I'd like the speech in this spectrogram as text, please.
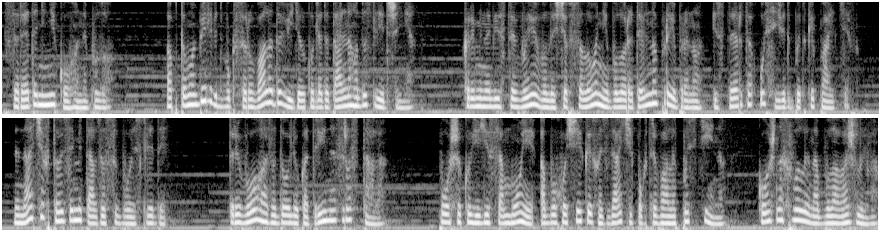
Всередині нікого не було. Автомобіль відбуксирували до відділку для детального дослідження. Криміналісти виявили, що в салоні було ретельно прибрано і стерто усі відбитки пальців, неначе хтось замітав за собою сліди. Тривога за долю Катріни зростала. Пошуку її самої або хоч якихось зачіпок тривали постійно, кожна хвилина була важлива.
